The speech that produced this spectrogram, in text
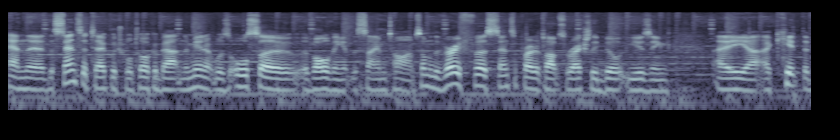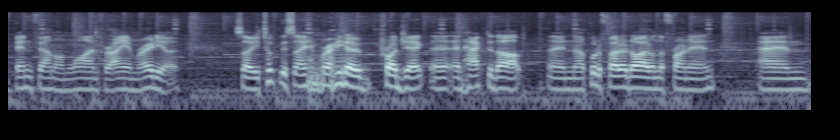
And the, the sensor tech, which we'll talk about in a minute, was also evolving at the same time. Some of the very first sensor prototypes were actually built using a, uh, a kit that Ben found online for AM radio. So he took this AM radio project and, and hacked it up and uh, put a photodiode on the front end, and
